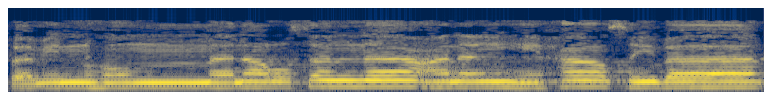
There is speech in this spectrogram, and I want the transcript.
فمنهم من أرسلنا عليه حاصبا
